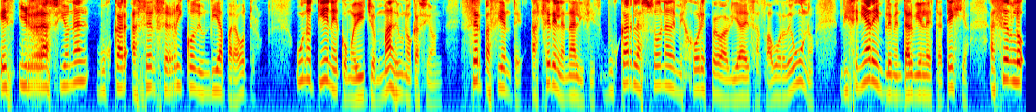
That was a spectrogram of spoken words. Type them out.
es irracional buscar hacerse rico de un día para otro. Uno tiene, como he dicho en más de una ocasión, ser paciente, hacer el análisis, buscar la zona de mejores probabilidades a favor de uno, diseñar e implementar bien la estrategia, hacerlo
